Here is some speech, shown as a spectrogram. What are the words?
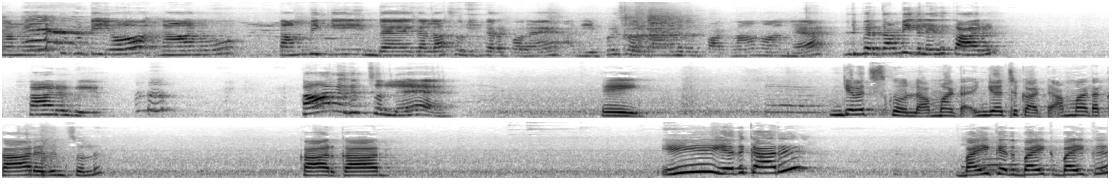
நம்ம குட்டியும் நானும் தம்பிக்கு இந்த இதெல்லாம் சொல்லி தர போறேன். அது எப்படி சொல்றாங்கன்னு பார்க்கலாம் வாங்க. இப்ப பேர் எது? காரு? கார் இது கார் எதுன்னு சொல்லு. ஏய் இங்க வச்சு சொல்லு அம்மாட்ட. இங்க வச்சு காட்டு. அம்மாட்ட கார் எதுன்னு சொல்லு. Car car. ஏய் எது காரு? பைக் எது? பைக் பைக்கு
